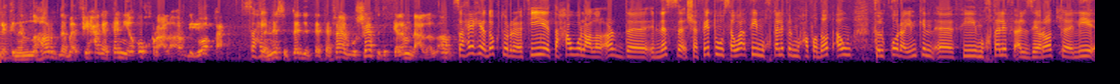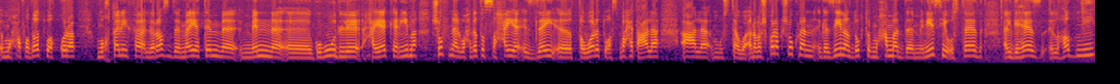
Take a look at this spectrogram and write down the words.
لكن النهارده بقى في حاجة تانية أخرى على أرض الواقع. صحيح. الناس ابتدت تتفاعل وشافت الكلام ده على الأرض. صحيح يا دكتور في تحول على الأرض الناس شافته سواء في مختلف المحافظات أو في القرى. يمكن في مختلف الزيارات لمحافظات وقرى مختلفة لرصد ما يتم من جهود لحياة كريمة. شفنا الوحدات الصحية إزاي اتطورت وأصبحت على أعلى مستوى. أنا بشكرك شكرا جزيلا دكتور محمد منيسي أستاذ الجهاز الهضمي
